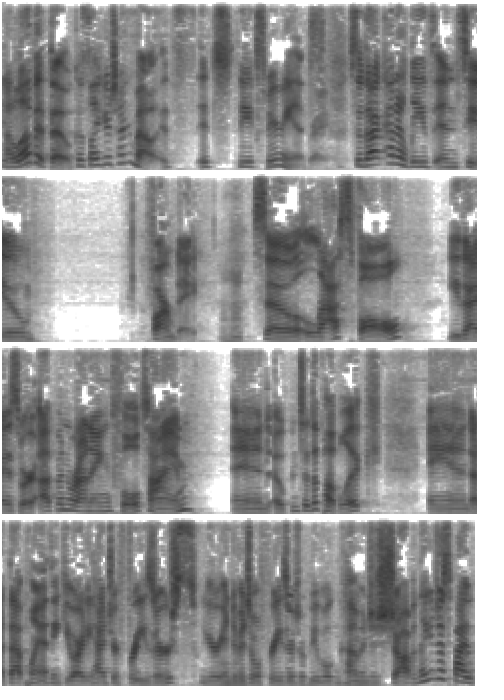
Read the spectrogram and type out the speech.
I love it though because like you're talking about, it's it's the experience. Right. So that kind of leads into Farm Day. Mm-hmm. So last fall, you guys were up and running full time and open to the public. And at that point, I think you already had your freezers, your individual freezers where people can come and just shop and they can just buy.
